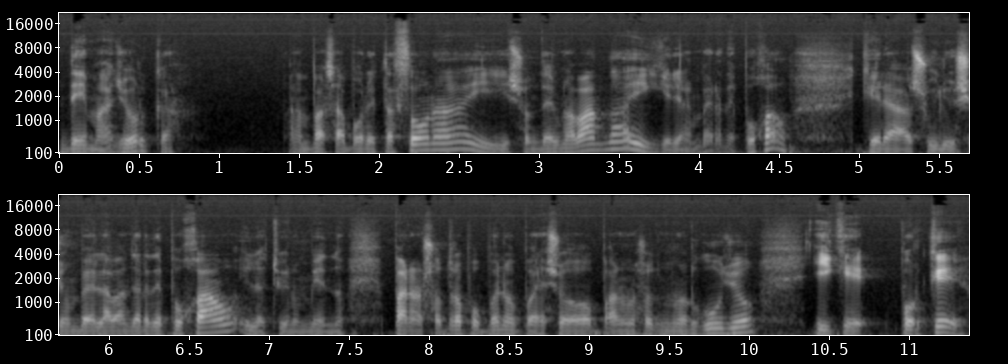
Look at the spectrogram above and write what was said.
De Mallorca han pasado por esta zona y son de una banda y querían ver despojado que era su ilusión ver la banda de despojado y lo estuvieron viendo para nosotros pues bueno pues eso para nosotros un orgullo y que ¿por qué?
